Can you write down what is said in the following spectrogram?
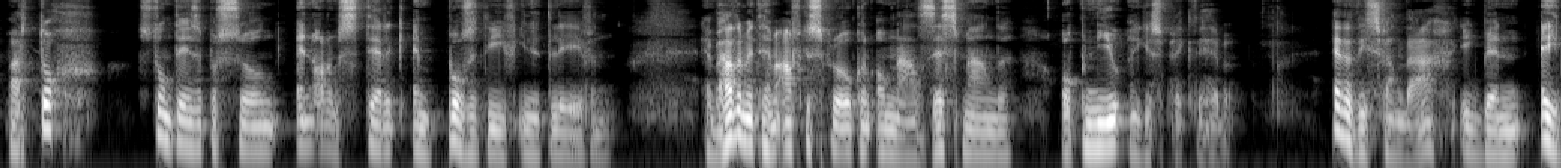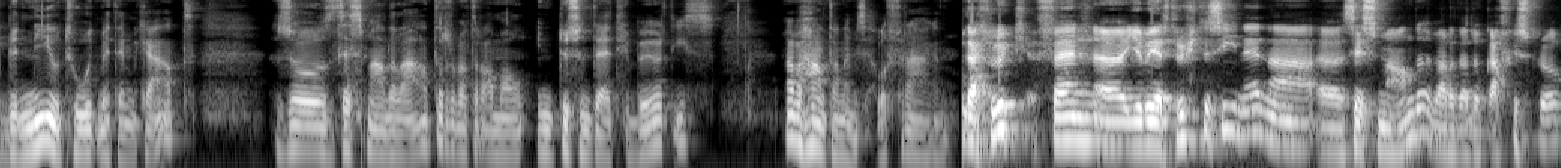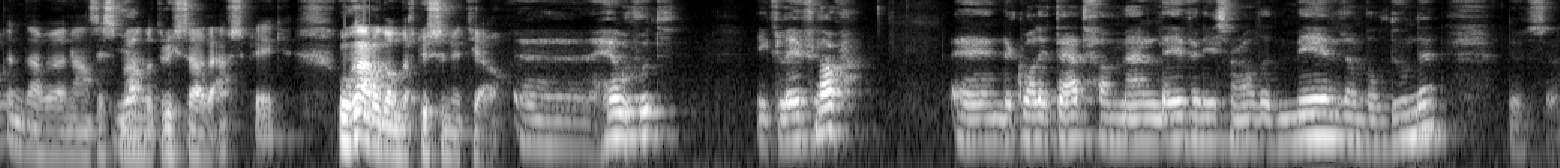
Maar toch stond deze persoon enorm sterk en positief in het leven. En we hadden met hem afgesproken om na zes maanden opnieuw een gesprek te hebben. En dat is vandaag. Ik ben echt benieuwd hoe het met hem gaat. Zo zes maanden later, wat er allemaal intussen tijd gebeurd is. Maar we gaan het aan hem zelf vragen. Dag Luc, fijn uh, je weer terug te zien hè, na uh, zes maanden. We hadden dat ook afgesproken, dat we na zes ja. maanden terug zouden afspreken. Hoe gaat het ondertussen met jou? Uh, heel goed. Ik leef nog. En de kwaliteit van mijn leven is nog altijd meer dan voldoende. Dus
